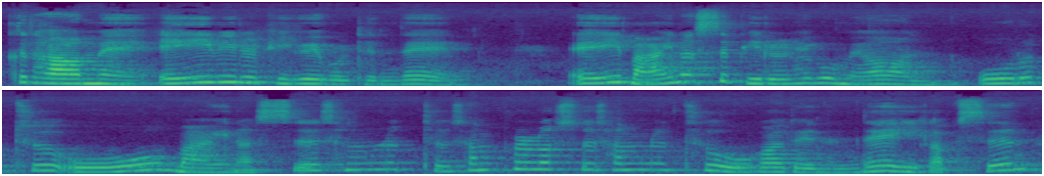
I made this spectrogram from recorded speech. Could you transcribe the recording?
그 다음에 A, B를 비교해 볼 텐데 A 마이너스 B를 해보면 5 루트 5 마이너스 3 루트 3 플러스 3 루트 5가 되는데 이 값은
